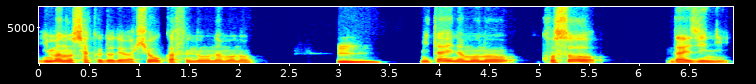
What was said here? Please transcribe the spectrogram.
今の尺度では評価不能なものうん。みたいなものこそ大事に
